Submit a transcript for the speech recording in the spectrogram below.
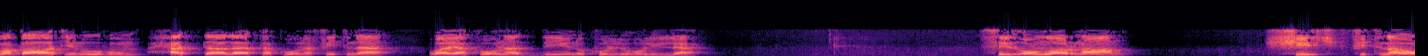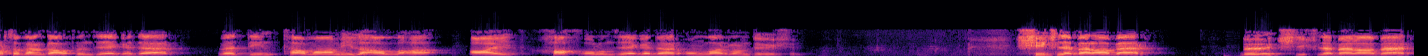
"Və qatiluhum hatta la takuna fitnə və yakuna ad-din kulluhu lillah." Siz onlarla şirk, fitnə ortadan qalxıncaya qədər və din tamamilə Allaha aid, xas oluncaya qədər onlarla döyüşün. Şirklə bərabər, böyük şirklə bərabər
